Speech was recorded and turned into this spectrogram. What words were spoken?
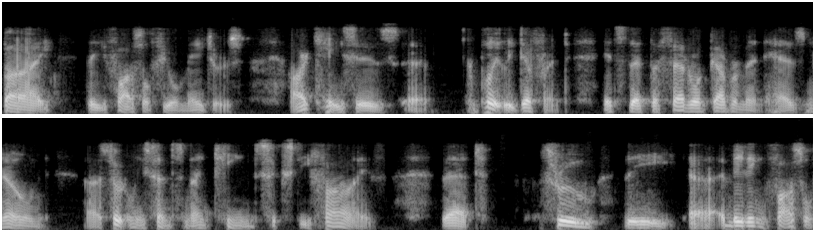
by the fossil fuel majors. Our case is uh, completely different. It's that the federal government has known, uh, certainly since 1965, that through the uh, emitting fossil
